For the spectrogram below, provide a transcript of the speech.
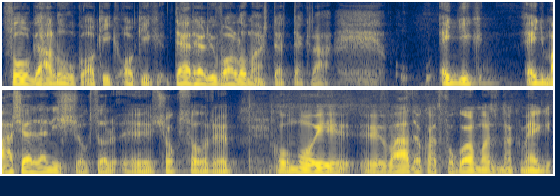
szolgálók, akik, akik terhelő vallomást tettek rá. Egyik egymás ellen is sokszor, sokszor komoly vádakat fogalmaznak meg.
